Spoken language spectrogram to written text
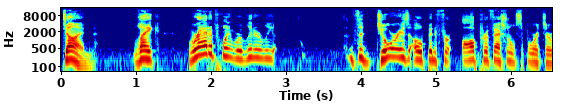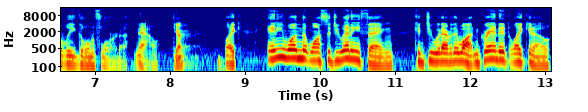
done. Like we're at a point where literally the door is open for all professional sports are legal in Florida now. Yep. Like anyone that wants to do anything can do whatever they want. And granted, like you know,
